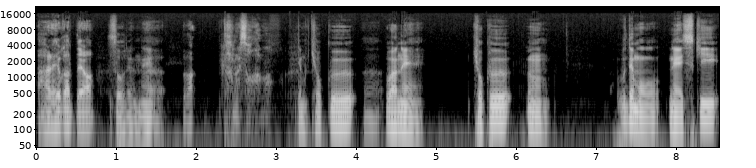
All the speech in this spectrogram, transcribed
あれよかったよ、そうだよね、うん。わ楽しそうだもん。でも曲うん。はね曲うん。でもね好き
